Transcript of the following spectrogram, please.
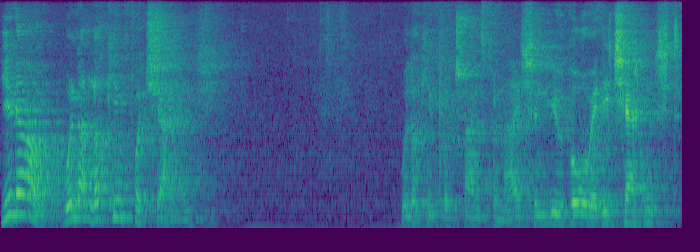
You know, we're not looking for change. We're looking for transformation. You've already changed.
